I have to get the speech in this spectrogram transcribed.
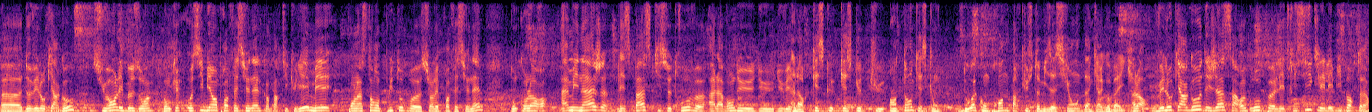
de vélos cargo, suivant les besoins. Donc aussi en professionnel qu'en particulier, mais pour l'instant plutôt euh, sur les professionnels. Donc on leur aménage l'espace qui se trouve à l'avant du, du, du vélo. Alors, qu'est-ce que, qu'est-ce que tu entends Qu'est-ce qu'on doit comprendre par customisation d'un cargo bike Alors, vélo cargo, déjà, ça regroupe les tricycles et les biporteurs.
